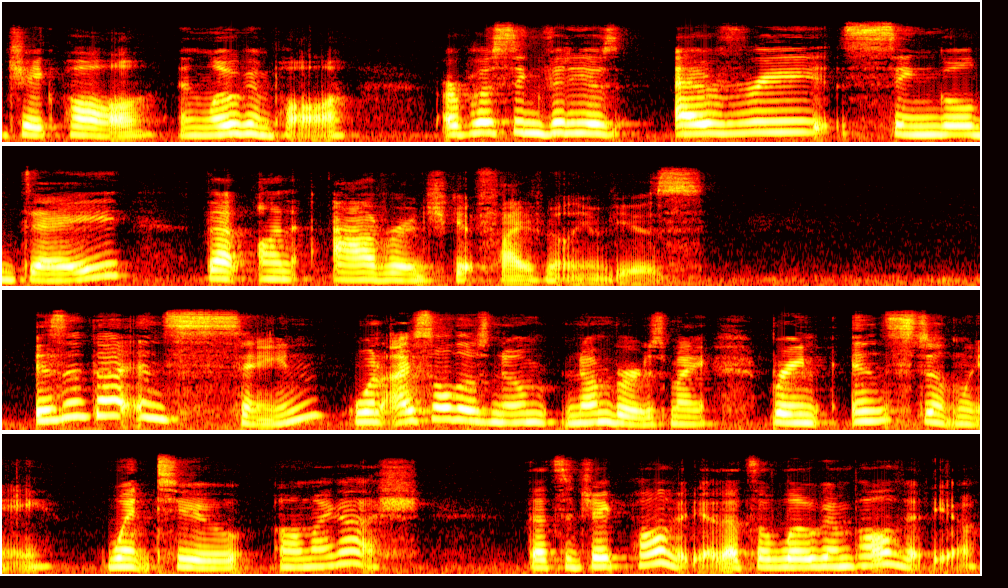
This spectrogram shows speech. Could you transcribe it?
Jake Paul and Logan Paul are posting videos every single day that on average get 5 million views. Isn't that insane? When I saw those num- numbers, my brain instantly went to, oh my gosh, that's a Jake Paul video, that's a Logan Paul video.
